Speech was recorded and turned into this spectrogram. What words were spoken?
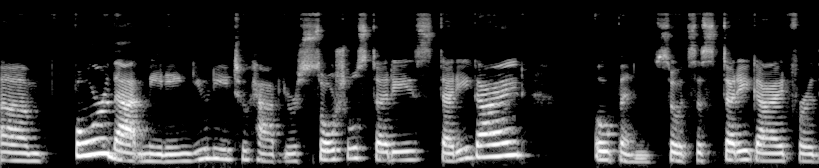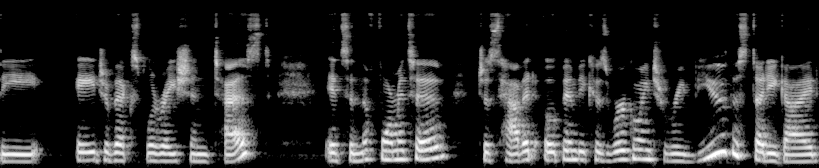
Um, for that meeting, you need to have your social studies study guide open. So it's a study guide for the Age of Exploration test. It's in the formative. Just have it open because we're going to review the study guide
